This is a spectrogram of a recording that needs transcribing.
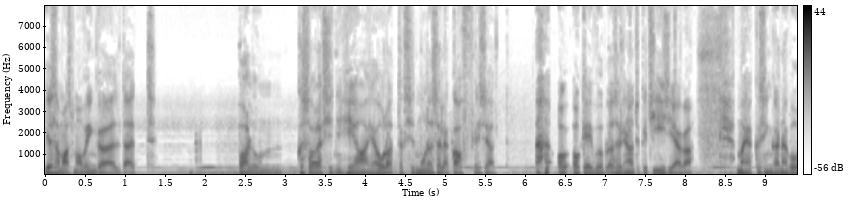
ja samas ma võin ka öelda, et palun, kas sa oleksid nii hea ja ulataksid mulle selle kahvli sealt? Okei okay,, võib-olla see oli natuke cheesy, aga ma ei hakka siin ka nagu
